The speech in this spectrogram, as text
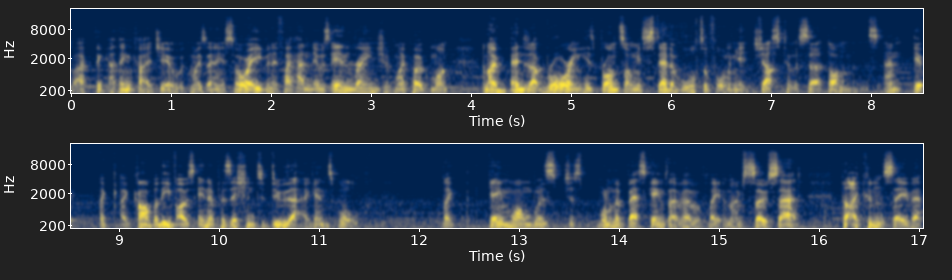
uh, I think I think I Geo with my Xerneas, or even if I hadn't, it was in range of my Pokemon. And I ended up roaring his Bronzong instead of waterfalling it just to assert dominance. And it like I can't believe I was in a position to do that against Wolf. Like game one was just one of the best games I've ever played, and I'm so sad that I couldn't save it.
